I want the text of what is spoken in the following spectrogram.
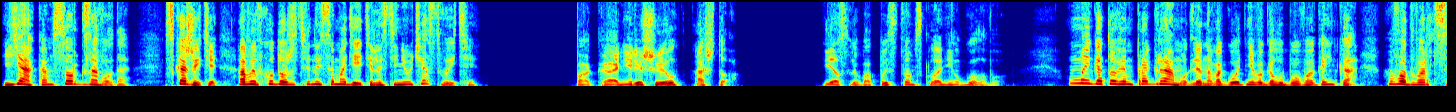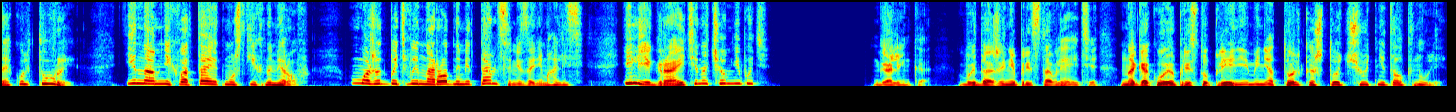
Я комсорг завода. Скажите, а вы в художественной самодеятельности не участвуете?» «Пока не решил. А что?» Я с любопытством склонил голову. «Мы готовим программу для новогоднего голубого огонька во Дворце культуры. И нам не хватает мужских номеров. Может быть, вы народными танцами занимались? Или играете на чем-нибудь?» «Галенька, вы даже не представляете, на какое преступление меня только что чуть не толкнули»,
